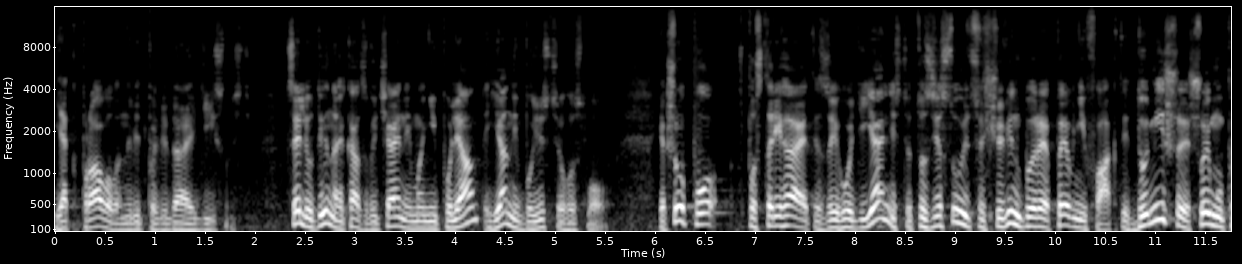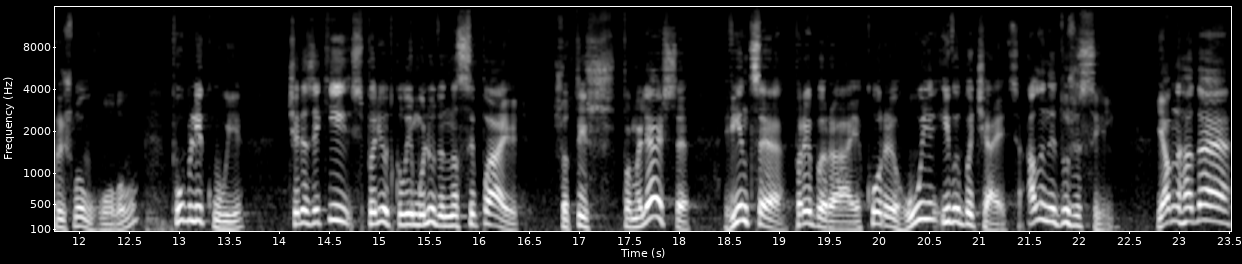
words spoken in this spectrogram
як правило, не відповідає дійсності. Це людина, яка звичайний маніпулянт, я не боюсь цього слова. Якщо ви по- спостерігаєте за його діяльністю, то з'ясується, що він бере певні факти, домішує, що йому прийшло в голову, публікує. Через якийсь період, коли йому люди насипають, що ти ж помиляєшся, він це прибирає, коригує і вибачається, але не дуже сильно. Я вам нагадаю,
